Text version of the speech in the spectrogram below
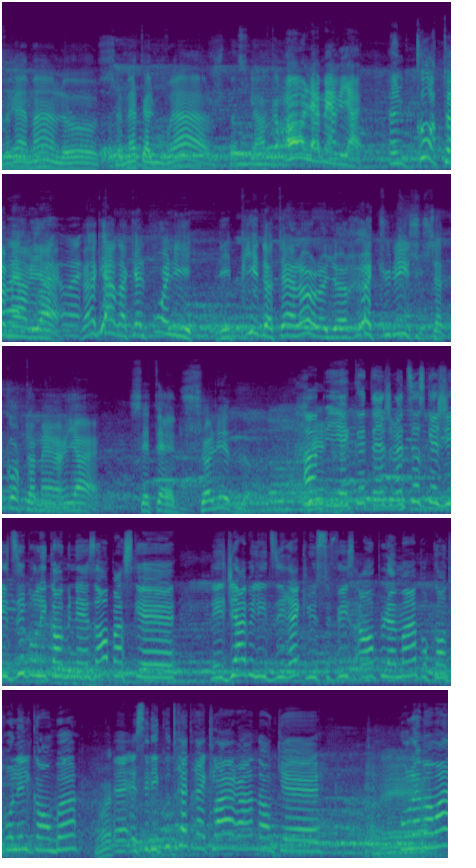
vraiment là, se mettre à l'ouvrage parce qu'il y a encore. Oh, la marrière! Une courte marrière. ouais, ouais. Regarde à quel point les, les pieds de Taylor, là, il a reculé sur cette courte marrière. C'était du solide. Là. Ah, puis écoute, je retire ce que j'ai dit pour les combinaisons parce que les jabs et les directs lui suffisent amplement pour contrôler le combat. Euh, c'est des coups très, très clairs, hein, donc euh, Mais- pour le moment,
